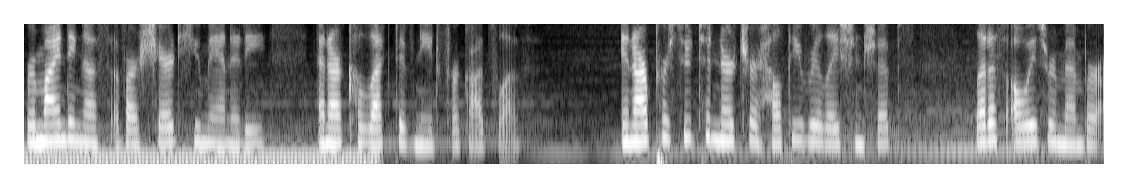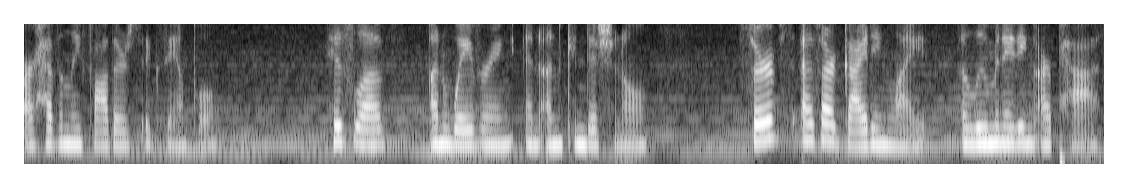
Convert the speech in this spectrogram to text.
reminding us of our shared humanity and our collective need for God's love. In our pursuit to nurture healthy relationships, let us always remember our Heavenly Father's example. His love, unwavering and unconditional, serves as our guiding light, illuminating our path,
